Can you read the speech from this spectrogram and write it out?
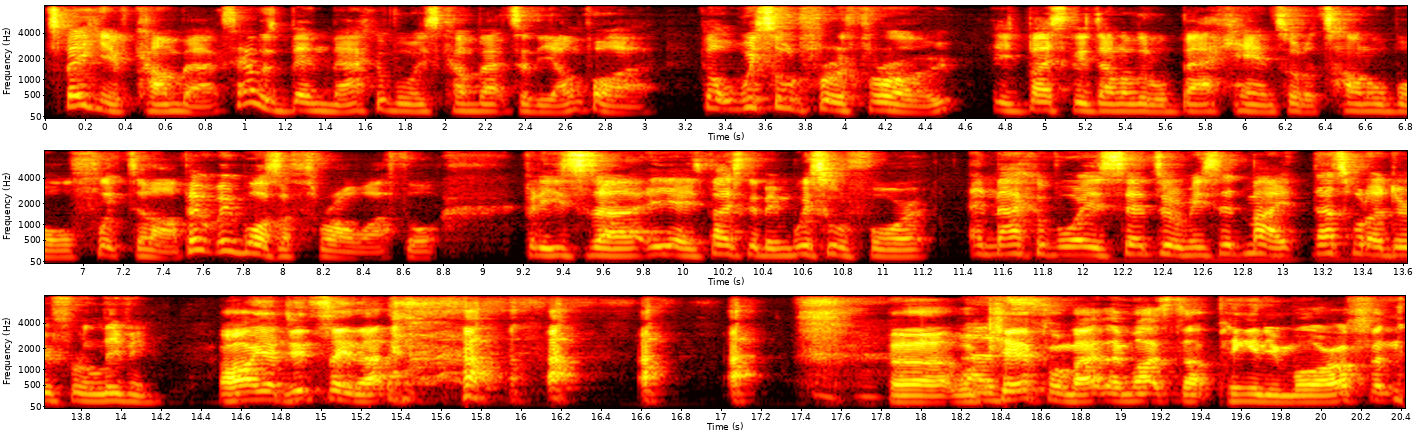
speaking of comebacks, how was Ben McEvoy's comeback to the umpire? Got whistled for a throw. He'd basically done a little backhand sort of tunnel ball, flicked it up. It, it was a throw, I thought. But he's uh, yeah, he's basically been whistled for it. And McEvoy has said to him, he said, "Mate, that's what I do for a living." Oh, yeah, I did see that. uh, well, That's- careful, mate. They might start pinging you more often.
